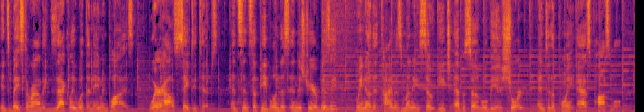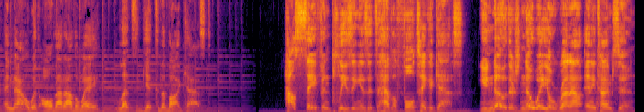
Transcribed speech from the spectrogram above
It's based around exactly what the name implies warehouse safety tips. And since the people in this industry are busy, we know that time is money, so each episode will be as short and to the point as possible. And now, with all that out of the way, let's get to the vodcast. How safe and pleasing is it to have a full tank of gas? You know there's no way you'll run out anytime soon.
